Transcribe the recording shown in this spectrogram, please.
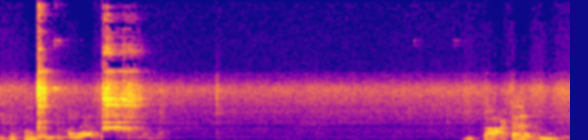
இதுக்கும் கொஞ்சம் மிளகாத்தூள் போட்டுக்கலாங்க இது காட்டாக இருக்கணும் இது.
